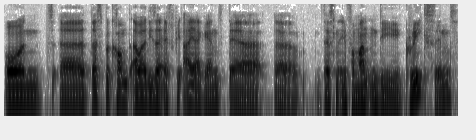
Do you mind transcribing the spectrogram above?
Und äh, das bekommt aber dieser FBI-Agent, der äh, dessen Informanten die Greeks sind,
